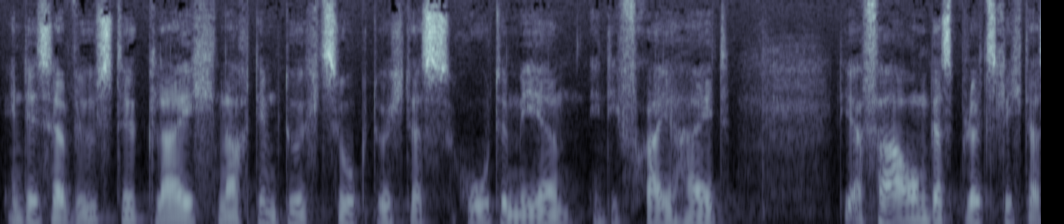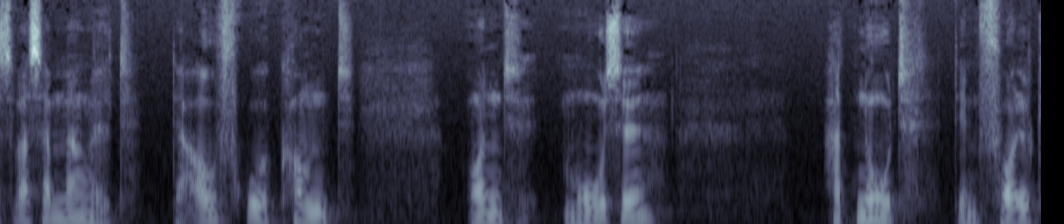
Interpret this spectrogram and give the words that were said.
in dieser Wüste gleich nach dem Durchzug durch das Rote Meer in die Freiheit die Erfahrung, dass plötzlich das Wasser mangelt, der Aufruhr kommt und Mose hat Not, dem Volk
